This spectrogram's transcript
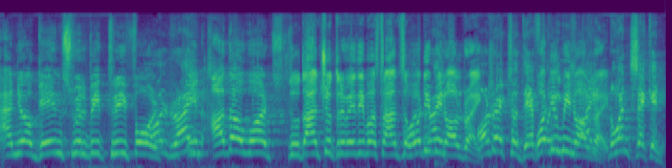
and your gains will be threefold. All right. In other words, Sudhanshu Trivedi must answer. All what do you right. mean all right? All right. So therefore, what do you mean tried, all right? One second.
